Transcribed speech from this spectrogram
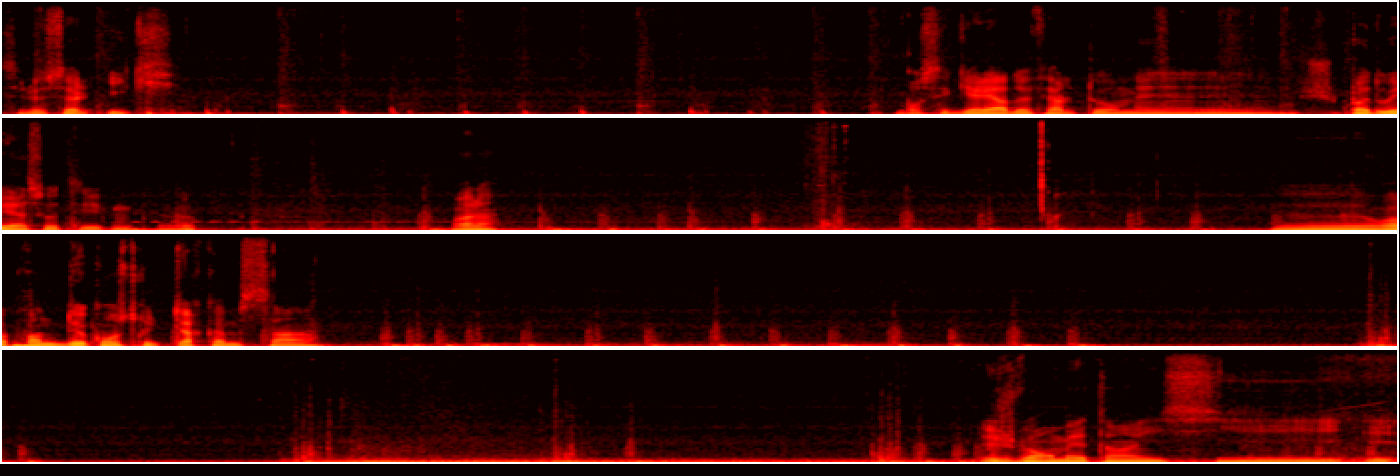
C'est le seul hic. Bon, c'est galère de faire le tour, mais je suis pas doué à sauter, euh, voilà. Euh, on va prendre deux constructeurs comme ça. Et je vais en mettre un ici et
